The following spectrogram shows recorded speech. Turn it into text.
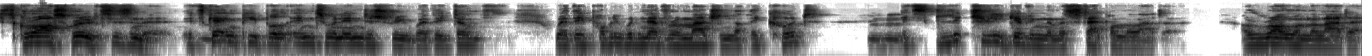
it's grassroots, isn't it? It's mm. getting people into an industry where they don't, where they probably would never imagine that they could. Mm-hmm. It's literally giving them a step on the ladder, a rung on the ladder.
